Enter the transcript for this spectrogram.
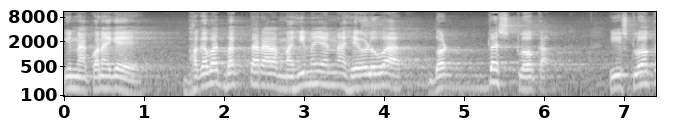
ಇನ್ನು ಕೊನೆಗೆ ಭಗವದ್ಭಕ್ತರ ಮಹಿಮೆಯನ್ನು ಹೇಳುವ ದೊಡ್ಡ ಶ್ಲೋಕ. ಈ ಶ್ಲೋಕ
